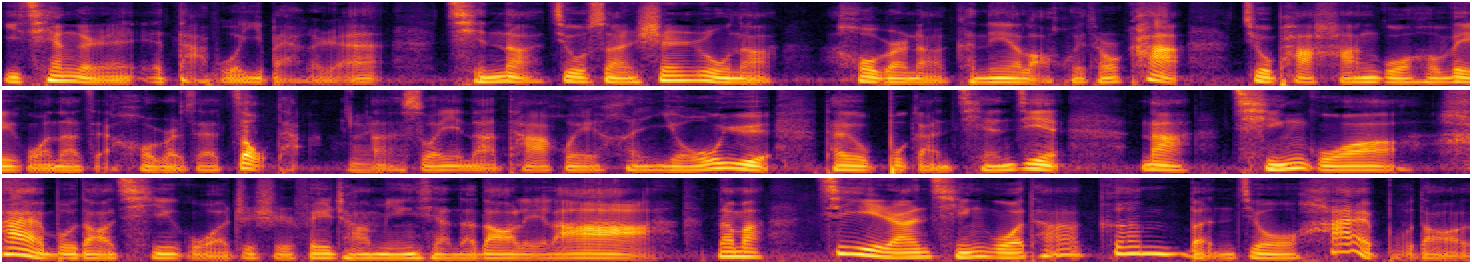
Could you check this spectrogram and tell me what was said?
一千个人也打不过一百个人。秦呢，就算深入呢，后边呢肯定也老回头看，就怕韩国和魏国呢在后边再揍他啊、所以呢他会很犹豫，他又不敢前进。那秦国害不到齐国，这是非常明显的道理啦。那么，既然秦国他根本就害不到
